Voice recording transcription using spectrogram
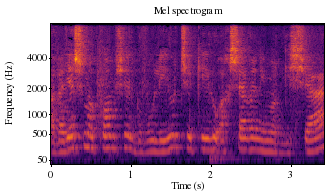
אבל יש מקום של גבוליות שכאילו עכשיו אני מרגישה,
